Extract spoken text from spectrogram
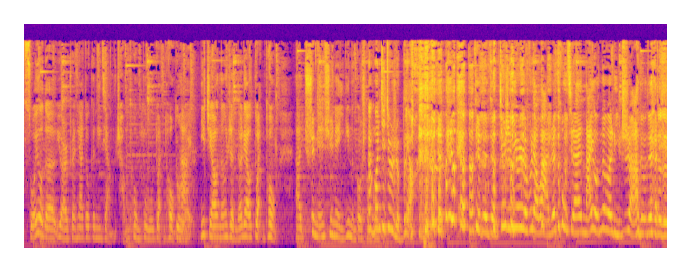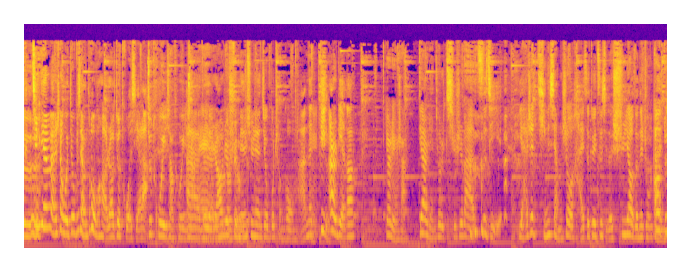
所有的育儿专家都跟你讲，长痛不如短痛。对，你只要能忍得了短痛。啊，睡眠训练一定能够成功，但关键就是忍不了。对对对，就是因为忍不了吧？人痛起来哪有那么理智啊？对不对？对对对。今天晚上我就不想痛哈，然后就妥协了，就拖一下，拖一下。哎，对对，然后这睡眠训练就不成功啊。那第二点呢？第二点啥？第二点就是，其实吧，自己 也还是挺享受孩子对自己的需要的那种感觉，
